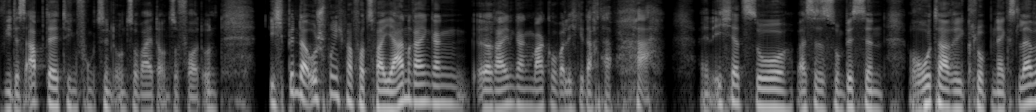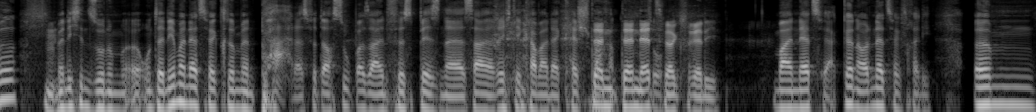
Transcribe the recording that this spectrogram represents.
wie das Updating funktioniert und so weiter und so fort. Und ich bin da ursprünglich mal vor zwei Jahren reingegangen, äh, reingegangen Marco, weil ich gedacht habe, ha, wenn ich jetzt so, weißt du, das ist so ein bisschen Rotary Club Next Level, mhm. wenn ich in so einem äh, Unternehmernetzwerk drin bin, pah, das wird auch super sein fürs Business. Ja, richtig kann man da Cash machen. Der, der Netzwerk so. Freddy. Mein Netzwerk, genau, der Netzwerk Freddy. Ähm,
